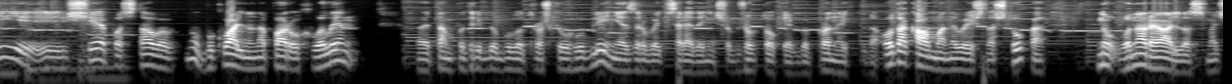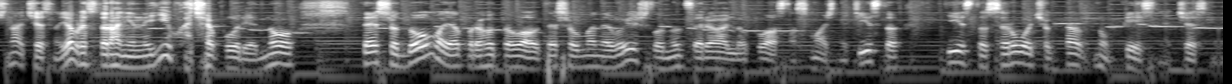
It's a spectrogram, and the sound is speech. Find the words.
і ще поставив ну, буквально на пару хвилин. Е, Там потрібно було трошки углублення зробити всередині, щоб жовток якби проник туди. Отака в мене вийшла штука. Ну, вона реально смачна, чесно. Я в ресторані не їв хачапурі, ну те, що вдома я приготував, те, що в мене вийшло, ну це реально класно, смачно. Тісто, тісто, сирочок, та ну пісня, чесно,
